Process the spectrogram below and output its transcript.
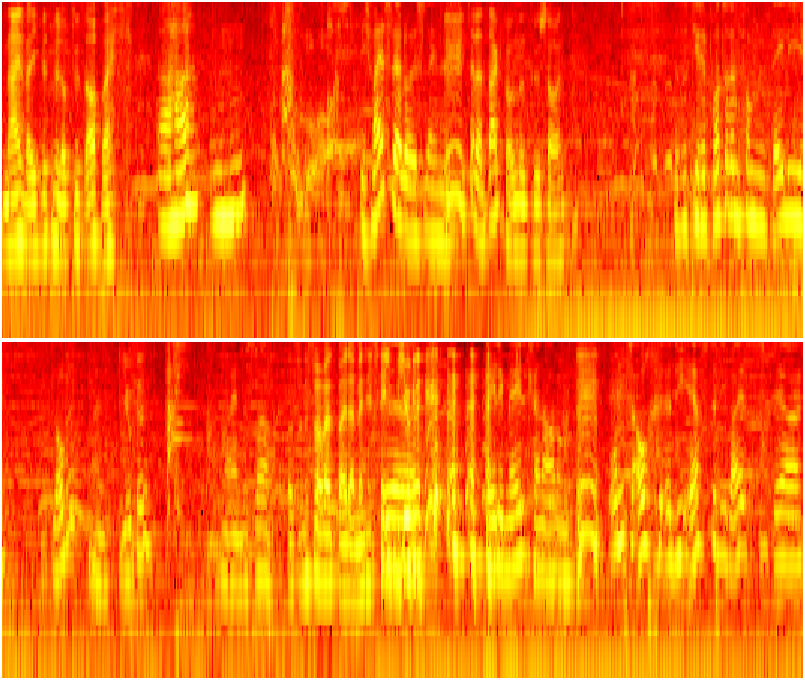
Nein, weil ich wissen will, ob du es auch weißt. Aha. Mhm. Ich weiß, wer Lois Lane ist. Ja, dann sag's doch unseren Zuschauern. Das ist die Reporterin vom Daily Global? Nein, Bugle? nein, das war Das, das war bei Spider-Man, der Daily Äh. Bugle. Daily Mail, keine Ahnung. Und auch äh, die erste, die weiß, wer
